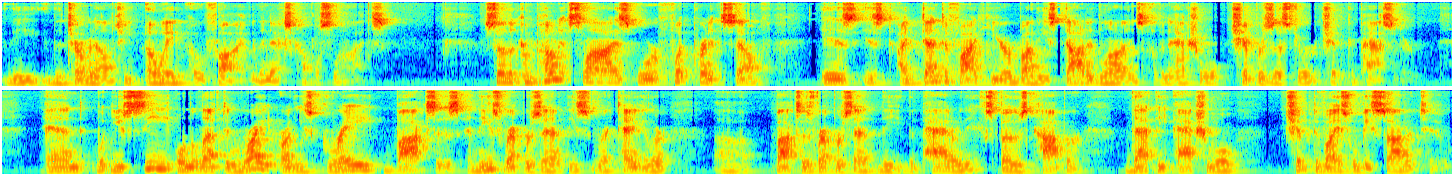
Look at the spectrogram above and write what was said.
the, the terminology 0805 in the next couple slides. So the component slice or footprint itself is, is identified here by these dotted lines of an actual chip resistor or chip capacitor. And what you see on the left and right are these gray boxes, and these represent these rectangular uh, boxes represent the, the pad or the exposed copper that the actual chip device will be soldered to.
